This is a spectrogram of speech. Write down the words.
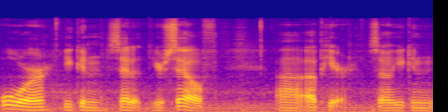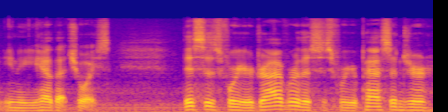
or you can set it yourself uh, up here. So you can, you know, you have that choice. This is for your driver. This is for your passenger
